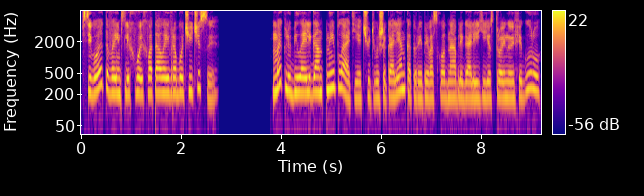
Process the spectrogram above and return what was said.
Всего этого им с лихвой хватало и в рабочие часы. Мэг любила элегантные платья, чуть выше колен, которые превосходно облегали ее стройную фигуру,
